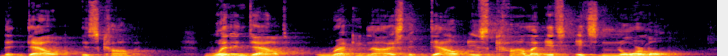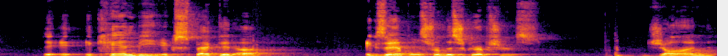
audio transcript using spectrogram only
that doubt is common. When in doubt, recognize that doubt is common. It's, it's normal. It, it, it can be expected. Uh, examples from the scriptures John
